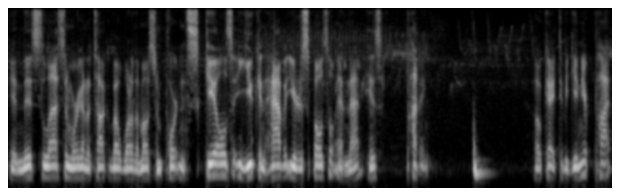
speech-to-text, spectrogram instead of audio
In this lesson, we're going to talk about one of the most important skills you can have at your disposal, and that is putting. Okay, to begin your putt,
